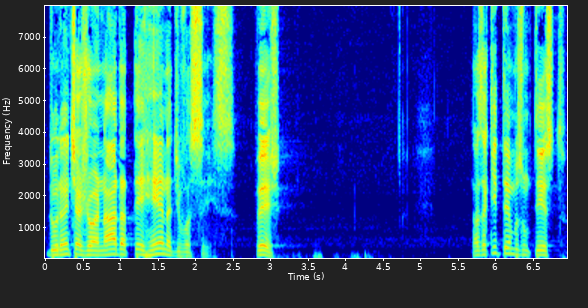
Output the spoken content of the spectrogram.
durante a jornada terrena de vocês. Veja, nós aqui temos um texto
